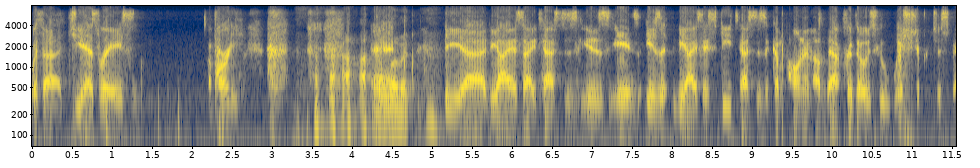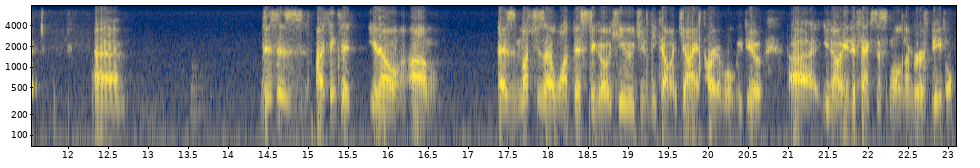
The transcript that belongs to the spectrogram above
with a GS race, a party. I love it. The uh, the ISI test is, is is is the ISI speed test is a component of that for those who wish to participate. Um, this is, I think that you know, um, as much as I want this to go huge and become a giant part of what we do, uh, you know, it affects a small number of people.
